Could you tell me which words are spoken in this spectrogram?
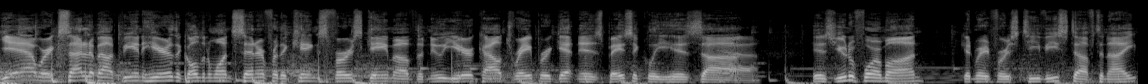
Yeah, we're excited about being here. The Golden One Center for the Kings' first game of the new year. Kyle Draper getting his basically his uh, his uniform on, getting ready for his TV stuff tonight.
